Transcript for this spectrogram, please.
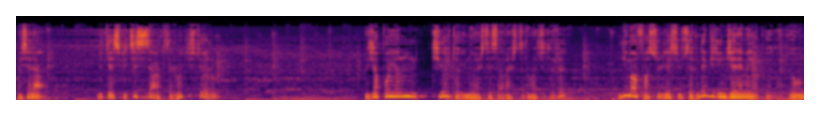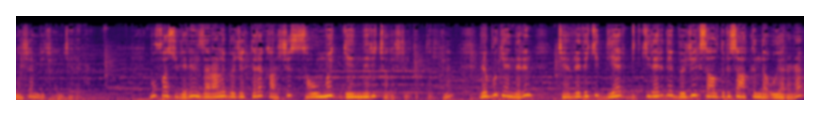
Mesela bir tespiti size aktarmak istiyorum. Japonya'nın Kyoto Üniversitesi araştırmacıları lima fasulyesi üzerinde bir inceleme yapıyorlar. Yoğunlaşan bir inceleme bu fasulyenin zararlı böceklere karşı savunma genleri çalıştırdıklarını ve bu genlerin çevredeki diğer bitkileri de böcek saldırısı hakkında uyararak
